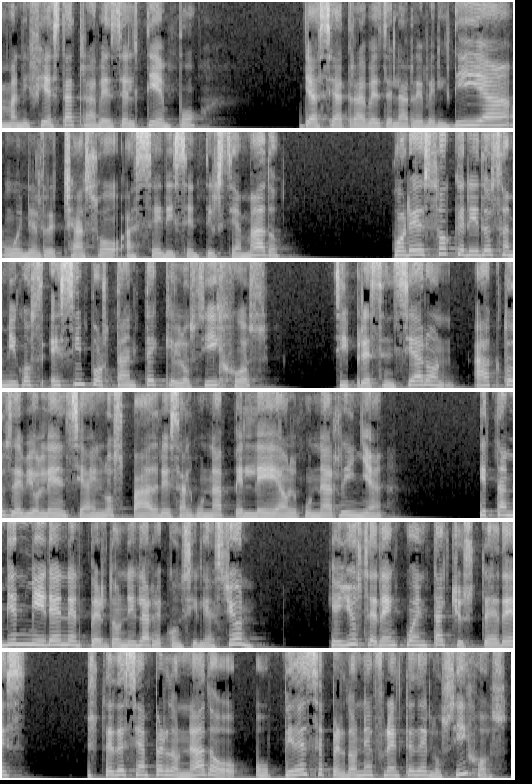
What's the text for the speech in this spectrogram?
manifiesta a través del tiempo, ya sea a través de la rebeldía o en el rechazo a ser y sentirse amado. Por eso, queridos amigos, es importante que los hijos, si presenciaron actos de violencia en los padres, alguna pelea alguna riña, que también miren el perdón y la reconciliación, que ellos se den cuenta que ustedes, ustedes se han perdonado o, pídense perdón en frente de los hijos.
